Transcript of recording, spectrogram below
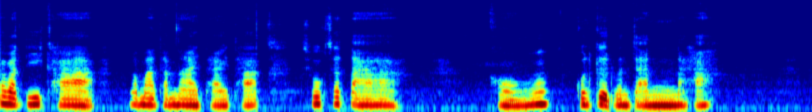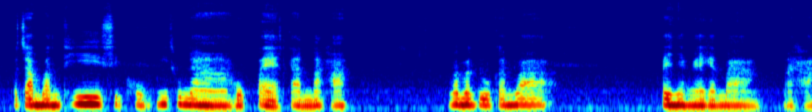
สวัสดีค่ะ เรามาทำนายทายทักโชคชะตา ของคนเกิดวันจันทร์นะคะ ประจำวันที่ 16 มิถุนา68 กันนะคะ เรามาดูกันว่า เป็นยังไงกันบ้างนะคะ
